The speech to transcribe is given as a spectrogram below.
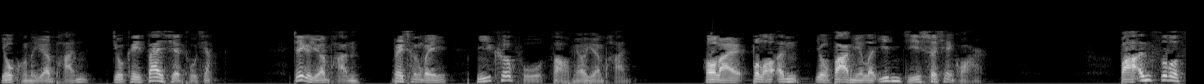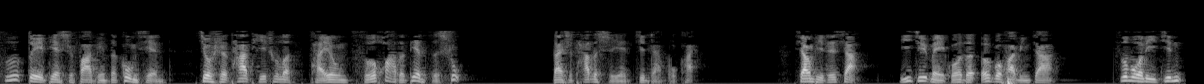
有孔的圆盘，就可以再现图像。这个圆盘被称为尼科普扫描圆盘。后来，布劳恩又发明了阴极射线管。法恩斯洛斯对电视发明的贡献，就是他提出了采用磁化的电子束，但是他的实验进展不快。相比之下，移居美国的俄国发明家兹沃利金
